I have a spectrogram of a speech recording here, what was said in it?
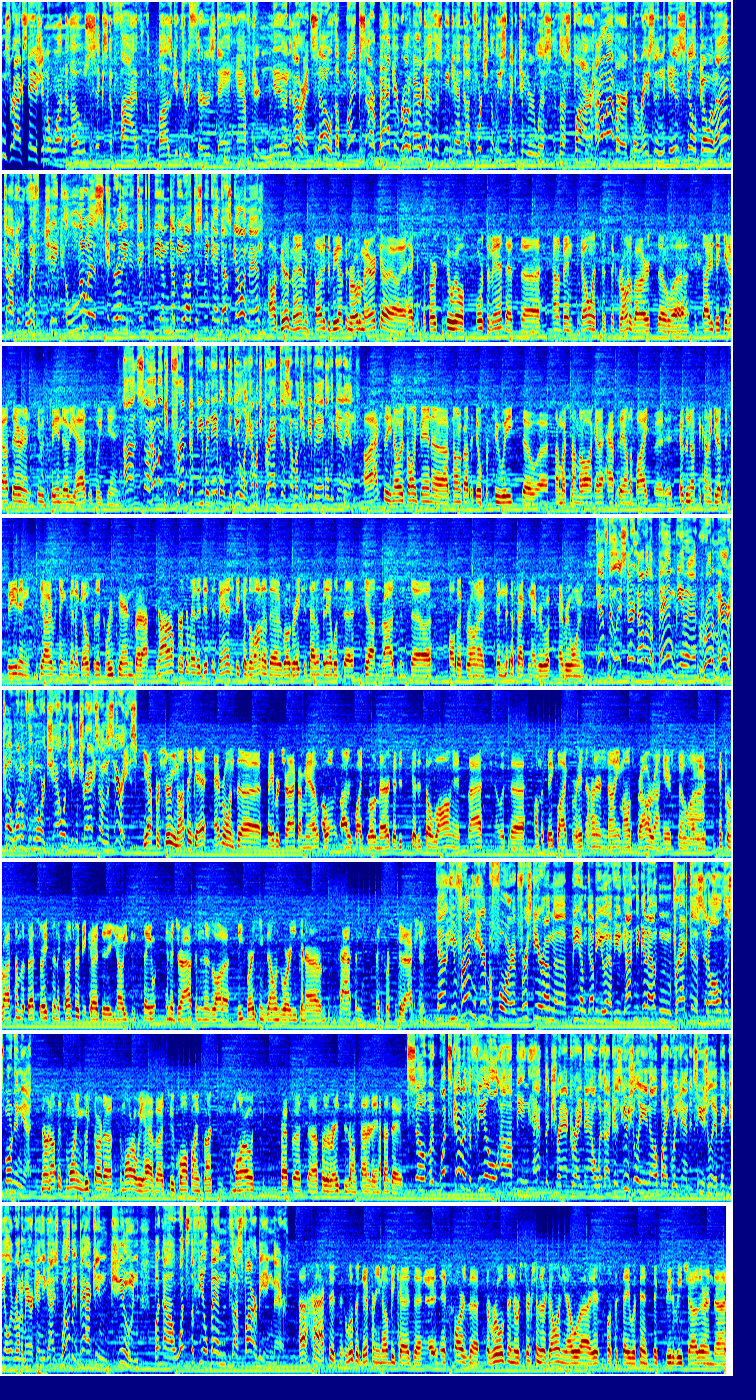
Michigan's Rock Station 1065. Buzz getting through Thursday afternoon. All right, so the bikes are back at Road America this weekend. Unfortunately, spectatorless thus far. However, the racing is still going on. Talking with Jake Lewis, getting ready to take the BMW out this weekend. How's it going, man? All good, man. I'm excited to be up in Road America. Uh, heck, it's the first two-wheel sports event that's uh, kind of been going since the coronavirus. So uh, excited to get out there and see what the BMW has this weekend. Uh, so, how much prep have you been able to do? Like, how much practice? How much have you been able to get in? I actually no. it's only been uh, I've known about the deal for two weeks, so uh, not much time at all. I got a half a day on the bike, but it, it was enough to kind of get up to speed and see how everything's going to go for this weekend. But I, you know, I don't feel like I'm at a disadvantage because a lot of the road races haven't been able to get out and ride since. Uh, all the corona has been affecting every, everyone. Definitely starting out with a bang being at Road America, one of the more challenging tracks on the series. Yeah, for sure. You know, I think everyone's uh, favorite track. I mean, a, lot of riders like Road America just because it's so long and it's fast. You know, it's uh, on the big bikes. We're hitting 190 miles per hour around here, so uh, it provides some of the best racing in the country because uh, you know you can stay in the draft, and then there's a lot of deep braking zones where you can uh, pass and make for some good action. Now, you've run here before. First year on the BMW. Have you gotten to get out and practice at all this morning yet? No, not this morning. We start up tomorrow. We have uh, two qualifying practices tomorrow to prep us uh, for the races on Saturday and Sunday. So, uh, what's kind of the feel uh, being at the track right now with Because usually, you know, bike weekend, it's usually a big deal at Road America, and you guys will be back in June. But uh, what's the feel been thus far being there? Uh, actually, it's a little bit different, you know, because uh, as far as the, the rules and the restrictions are going, you know, uh, you're supposed to stay within six feet of each other, and uh,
